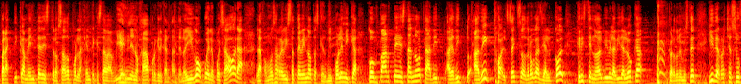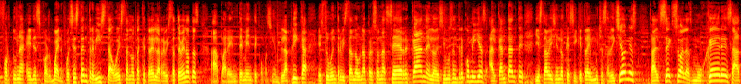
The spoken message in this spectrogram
prácticamente destrozado por la gente que estaba bien enojada porque el cantante no llegó. Bueno, pues ahora la famosa revista TV Notas, que es muy polémica, comparte esta nota, adicto, al sexo, drogas y alcohol. Cristian Nodal vive la vida loca perdóneme usted, y derrocha su fortuna en Scores. Bueno, pues esta entrevista o esta nota que trae la revista TV Notas, aparentemente, como siempre aplica, estuvo entrevistando a una persona cercana, y lo decimos entre comillas, al cantante, y estaba diciendo que sí, que trae muchas adicciones al sexo, a las mujeres, a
